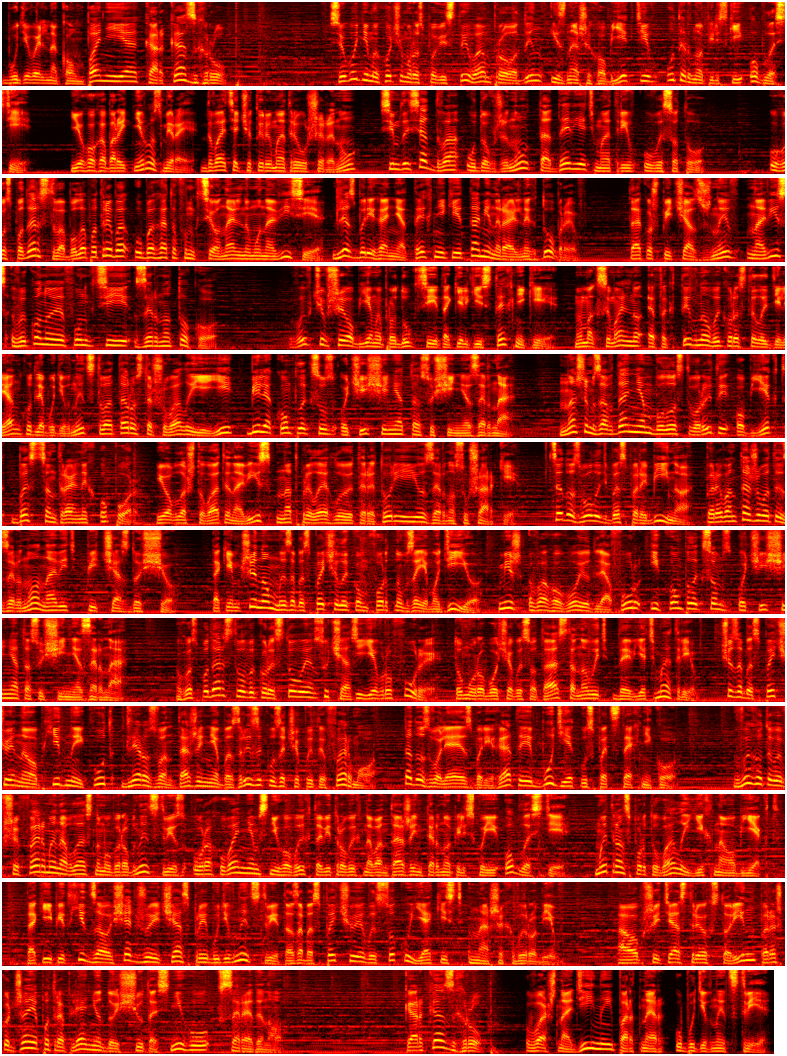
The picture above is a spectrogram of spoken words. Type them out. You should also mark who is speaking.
Speaker 1: Будівельна компанія Каркас Груп. Сьогодні ми хочемо розповісти вам про один із наших об'єктів у Тернопільській області. Його габаритні розміри 24 метри у ширину, 72 у довжину та 9 метрів у висоту. У господарства була потреба у багатофункціональному навісі для зберігання техніки та мінеральних добрив. Також під час жнив навіс виконує функції зернотоку. Вивчивши об'єми продукції та кількість техніки, ми максимально ефективно використали ділянку для будівництва та розташували її біля комплексу з очищення та сушіння зерна. Нашим завданням було створити об'єкт без центральних опор і облаштувати навіс над прилеглою територією зерносушарки. Це дозволить безперебійно перевантажувати зерно навіть під час дощу. Таким чином, ми забезпечили комфортну взаємодію між ваговою для фур і комплексом з очищення та сушіння зерна. Господарство використовує сучасні єврофури, тому робоча висота становить 9 метрів, що забезпечує необхідний кут для розвантаження без ризику зачепити ферму та дозволяє зберігати будь-яку спецтехніку. Виготовивши ферми на власному виробництві з урахуванням снігових та вітрових навантажень Тернопільської області, ми транспортували їх на об'єкт. Такий підхід заощаджує час при будівництві та забезпечує високу якість наших виробів. А обшиття з трьох сторін перешкоджає потраплянню дощу та снігу всередину. Каркас Груп ваш надійний партнер у будівництві.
